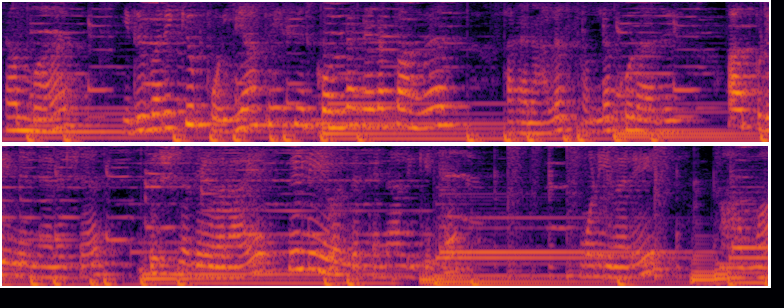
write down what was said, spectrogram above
நம்ம இதுவரைக்கும் பொய்யா பேசியிருக்கோம்ல நினைப்பாங்க. அதனால சொல்லக்கூடாது அப்படின்னு நினைச்ச கிருஷ்ணதேவராயர் வெளியே வந்த தெனாலி கிட்ட முனிவரே ஆமா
